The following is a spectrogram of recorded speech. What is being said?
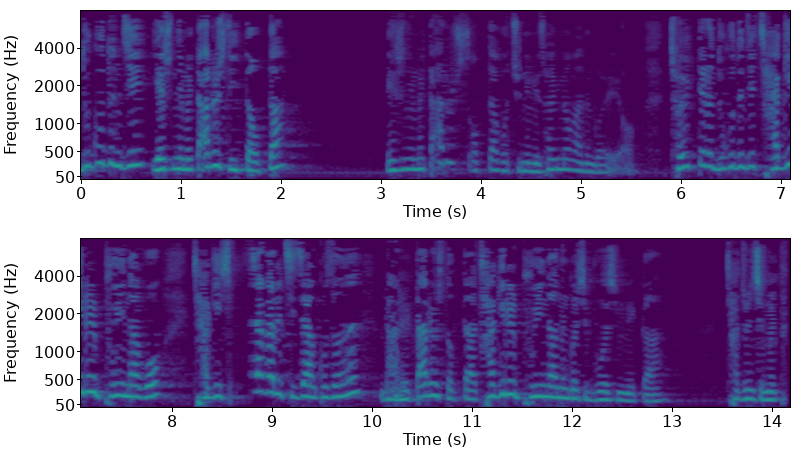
누구든지 예수님을 따를 수 있다 없다? 예수님을 따를 수 없다고 주님이 설명하는 거예요. 절대로 누구든지 자기를 부인하고 자기 십자가를 지지 않고서는 나를 따를 수 없다. 자기를 부인하는 것이 무엇입니까? 자존심을 다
